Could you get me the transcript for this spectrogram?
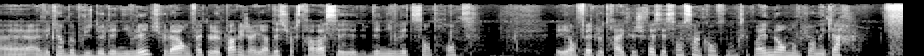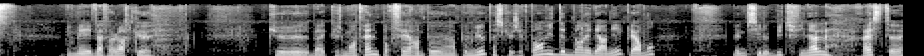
euh, avec un peu plus de dénivelé, puisque là en fait le parc, j'ai regardé sur Strava, c'est dénivelé de 130. Et en fait le travail que je fais c'est 150, donc c'est pas énorme non plus en écart. Mais il va falloir que, que, bah, que je m'entraîne pour faire un peu, un peu mieux parce que j'ai pas envie d'être dans les derniers, clairement même si le but final reste euh,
